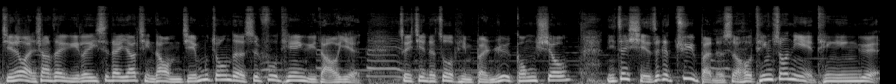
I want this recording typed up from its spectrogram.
今天晚上在娱乐一时代邀请到我们节目中的是傅天宇导演，最近的作品《本日公休》。你在写这个剧本的时候，听说你也听音乐。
